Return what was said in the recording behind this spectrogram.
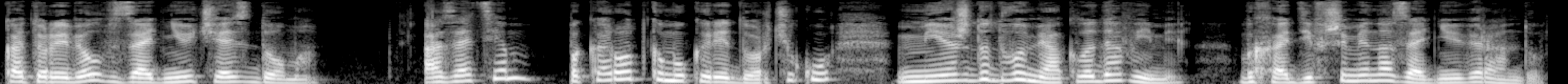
который вел в заднюю часть дома а затем по короткому коридорчику между двумя кладовыми, выходившими на заднюю веранду.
